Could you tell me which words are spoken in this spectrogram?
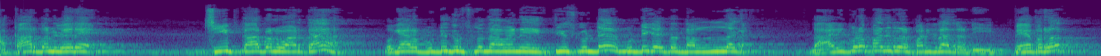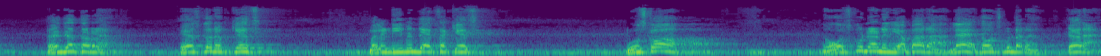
ఆ కార్బన్ వేరే. చీప్ కార్బన్ వాడతా ఒకవేళ బుడ్డి దుర్చుకుందామని తీసుకుంటే బుడ్డికి అవుతుంది నల్లగా. దానికి కూడా పది పనికిరాదు రండి ఈ పేపరు ఏం చేస్తారా వేసుకో రేపు కేసు. మళ్ళీ నీ మీద వేస్తా కేసు. మూసుకో. దోచుకున్నాడు నీ అబ్బారా? లే దోచుకుంటారా ఏరా?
